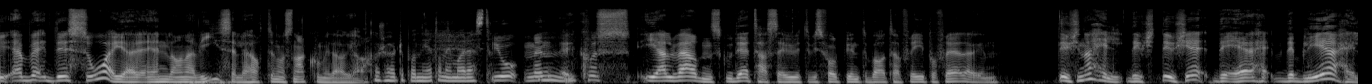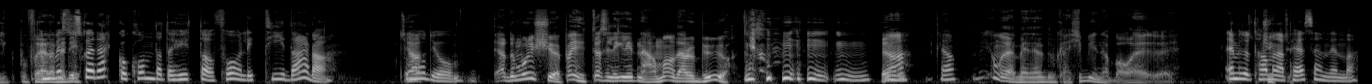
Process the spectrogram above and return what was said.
jeg, det så jeg i en eller annen avis, eller hørte noe snakk om i dag, ja. Kanskje hørte på nyhetene i morges? Jo, men mm. hvordan i all verden skulle det ta seg ut hvis folk begynte bare å ta fri på fredagen? Det er jo ikke noe helg... Det, ikke, det, ikke, det, er, det blir helg på Ja, men hvis du skal rekke å komme deg til hytta og få litt tid der, da, så Ja. må du jo Ja, Da må du kjøpe ei hytte som ligger litt nærmere der du bor. mm, Ja? mm, ja. Jo, men jeg mener, du kan ikke begynne bare Jeg Enn ta med deg PC-en din, da?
